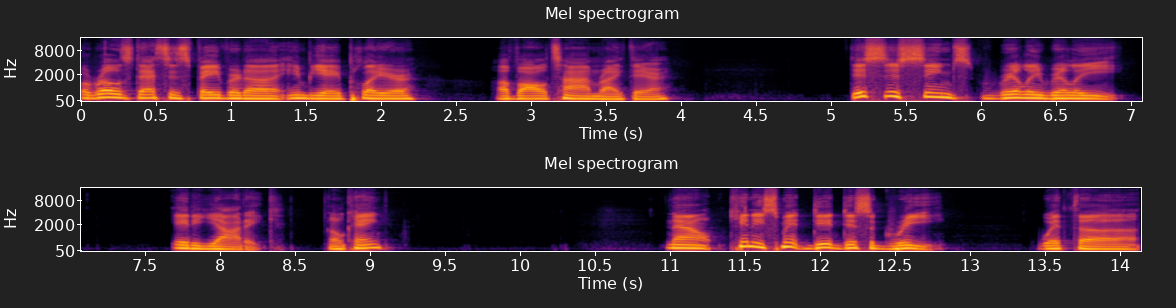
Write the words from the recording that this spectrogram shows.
for Rhodes, that's his favorite uh, NBA player of all time, right there. This just seems really, really idiotic. Okay. Now, Kenny Smith did disagree with uh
